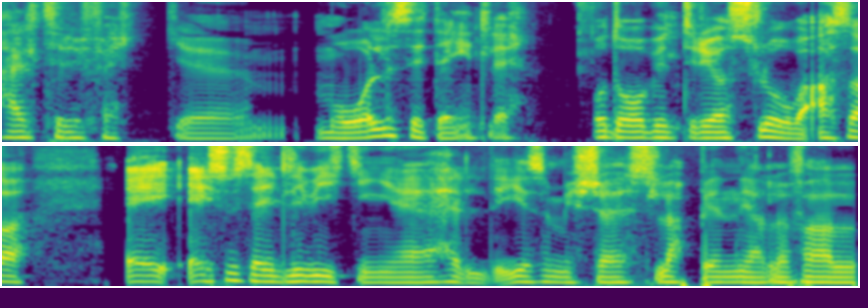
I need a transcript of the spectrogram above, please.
Helt til de fikk uh, målet sitt, egentlig. Og da begynte de å slurve. Altså, jeg, jeg syns egentlig Viking er heldige som ikke slapp inn i alle fall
